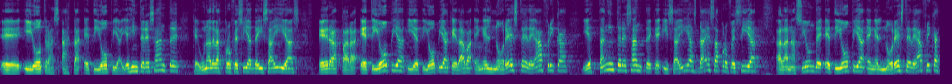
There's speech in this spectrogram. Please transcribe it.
eh, y otras, hasta Etiopía. Y es interesante que una de las profecías de Isaías era para Etiopía y Etiopía quedaba en el noreste de África y es tan interesante que Isaías da esa profecía a la nación de Etiopía en el noreste de África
